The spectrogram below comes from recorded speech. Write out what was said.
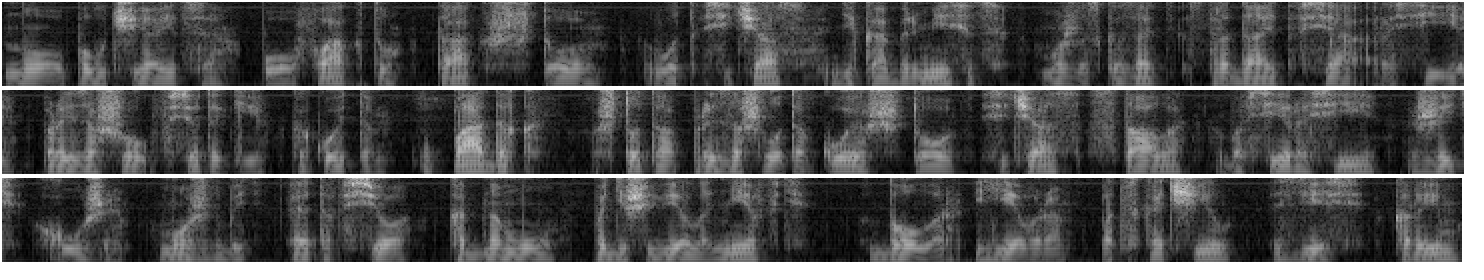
но получается по факту так, что вот сейчас, декабрь месяц, можно сказать, страдает вся Россия. Произошел все-таки какой-то упадок, что-то произошло такое, что сейчас стало во всей России жить хуже. Может быть, это все к одному подешевела нефть, доллар, евро подскочил, здесь Крым,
